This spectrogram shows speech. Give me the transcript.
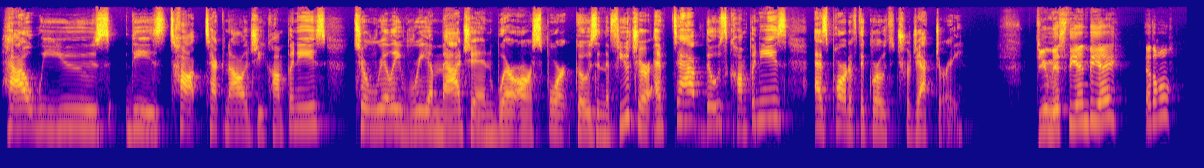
how we use these top technology companies to really reimagine where our sport goes in the future and to have those companies as part of the growth trajectory. Do you miss the NBA at all?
